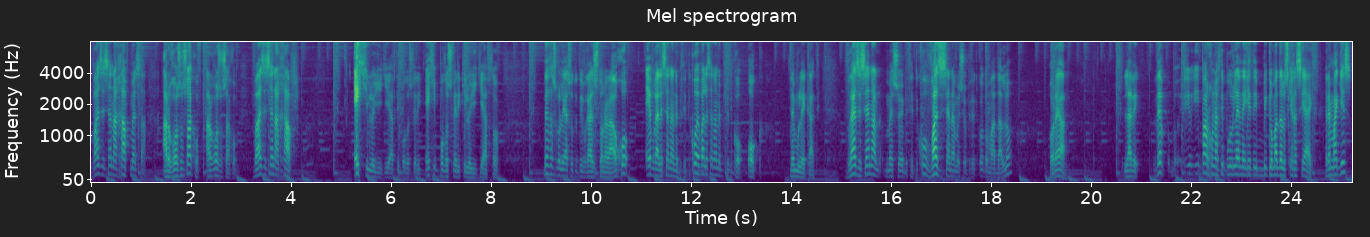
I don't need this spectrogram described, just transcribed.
βάζεις ένα χαφ μέσα. Αργός ο Σάκοφ, αργός ο Σάκοφ. Βάζεις ένα χαφ. Έχει λογική αυτή η ποδοσφαιρική. Έχει ποδοσφαιρική λογική αυτό. Δεν θα σχολιάσω το τι βγάζεις τον Αραούχο. Έβγαλες έναν επιθετικό, έβαλες έναν επιθετικό. Οκ. Δεν μου λέει κάτι. Βγάζεις έναν μεσοεπιθετικό, βάζεις ένα μεσοεπιθετικό τον Μάνταλο. Ωραία. Δηλαδή, δεν... υπάρχουν αυτοί που λένε γιατί μπήκε ο μάνταλος και χάσει ΑΕΚ. Ρε μάγκες,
